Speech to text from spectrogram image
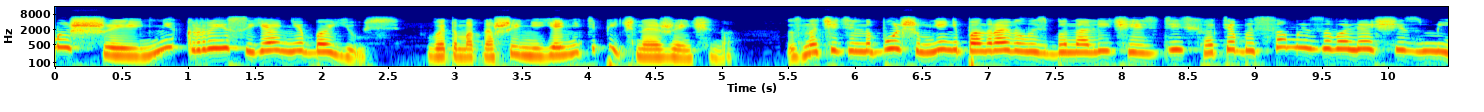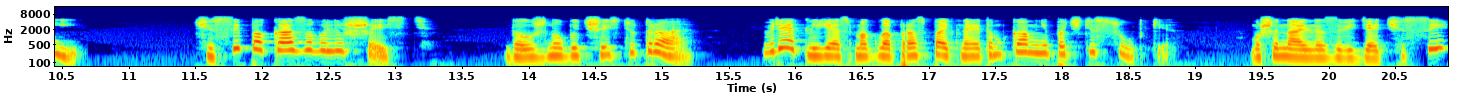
мышей, ни крыс я не боюсь. В этом отношении я не типичная женщина. значительно больше мне не понравилось бы наличие здесь хотя бы самой завалящей змеи. Часы показывали шесть. Должно быть шесть утра. Вряд ли я смогла проспать на этом камне почти сутки. Машинально заведя часы,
